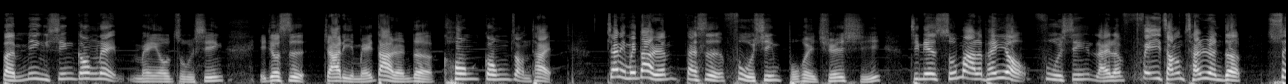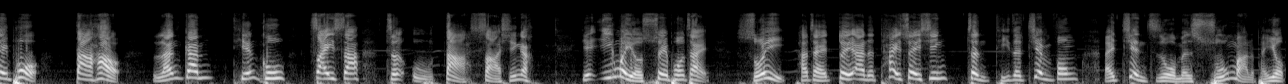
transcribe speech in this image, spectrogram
本命星宫内没有主星，也就是家里没大人的空宫状态。家里没大人，但是复兴不会缺席。今年属马的朋友，复兴来了非常残忍的碎破、大号、栏杆、天哭。摘杀这五大煞星啊，也因为有碎破在，所以他在对岸的太岁星正提着剑锋来剑指我们属马的朋友。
